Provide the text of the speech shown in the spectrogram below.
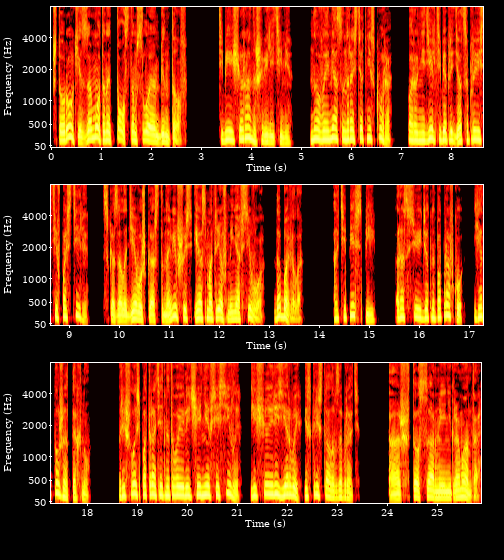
что руки замотаны толстым слоем бинтов. «Тебе еще рано шевелить ими. Новое мясо нарастет не скоро. Пару недель тебе придется провести в постели», — сказала девушка, остановившись и осмотрев меня всего, добавила. «А теперь спи. Раз все идет на поправку, я тоже отдохну. Пришлось потратить на твое лечение все силы, еще и резервы из кристаллов забрать». «А что с армией некроманта?»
